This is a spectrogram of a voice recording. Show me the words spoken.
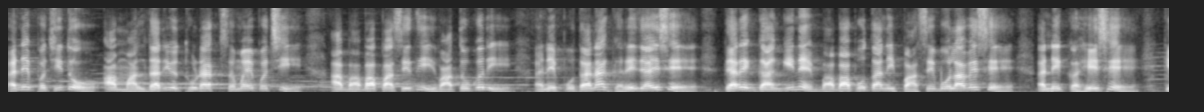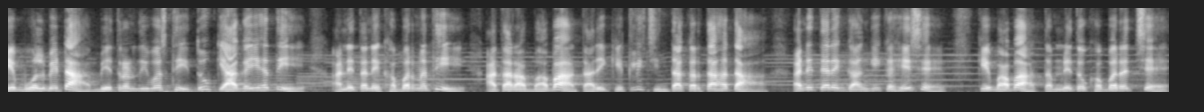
અને પછી તો આ માલધારીઓ થોડાક સમય પછી આ બાબા પાસેથી વાતો કરી અને પોતાના ઘરે જાય છે. ત્યારે ગાંગીને બાબા પોતાની પાસે બોલાવે છે અને કહે છે કે બોલ બેટા, બે ત્રણ દિવસથી તું ક્યાં ગઈ હતી અને તને ખબર નથી આ તારા બાબા તારી કેટલી ચિંતા કરતા હતા. અને ત્યારે ગાંગી કહે છે કે, બાબા, તમને તો ખબર જ છે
